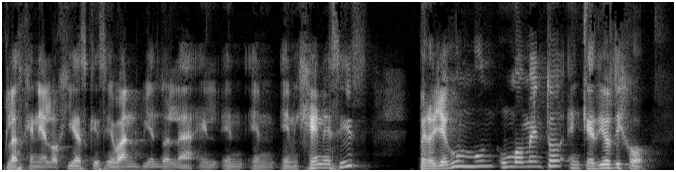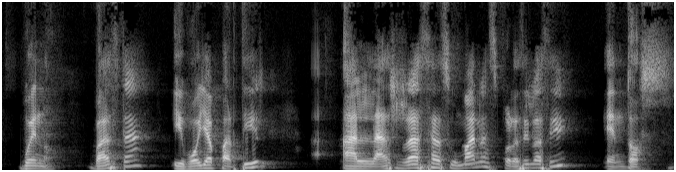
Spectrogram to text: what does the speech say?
las genealogías que se van viendo en, en, Génesis, pero llegó un, un momento en que Dios dijo, bueno, basta y voy a partir a las razas humanas, por decirlo así, en dos.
